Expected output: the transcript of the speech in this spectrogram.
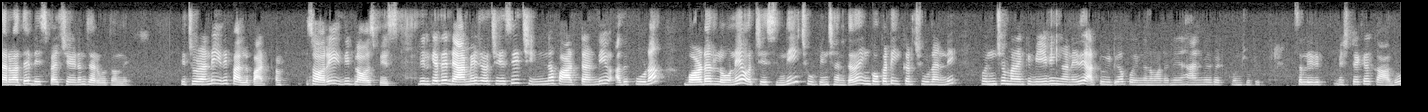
తర్వాతే డిస్పాచ్ చేయడం జరుగుతుంది. ఇది చూడండి ఇది పళ్ళు పార్ట్. సారీ ఇది బ్లౌజ్ పీస్. దీనికైతే డ్యామేజ్ వచ్చేసి చిన్న పార్ట్ అండి. అది కూడా బార్డర్లోనే వచ్చేసింది. చూపించాను కదా. ఇంకొకటి ఇక్కడ చూడండి. కొంచెం మనకి వీవింగ్ అనేది అటు ఇటుగా పోయిందనమాట నేను హ్యాండ్ మీద పెట్టుకొని చూపి అసలు ఇది మిస్టేకే కాదు.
